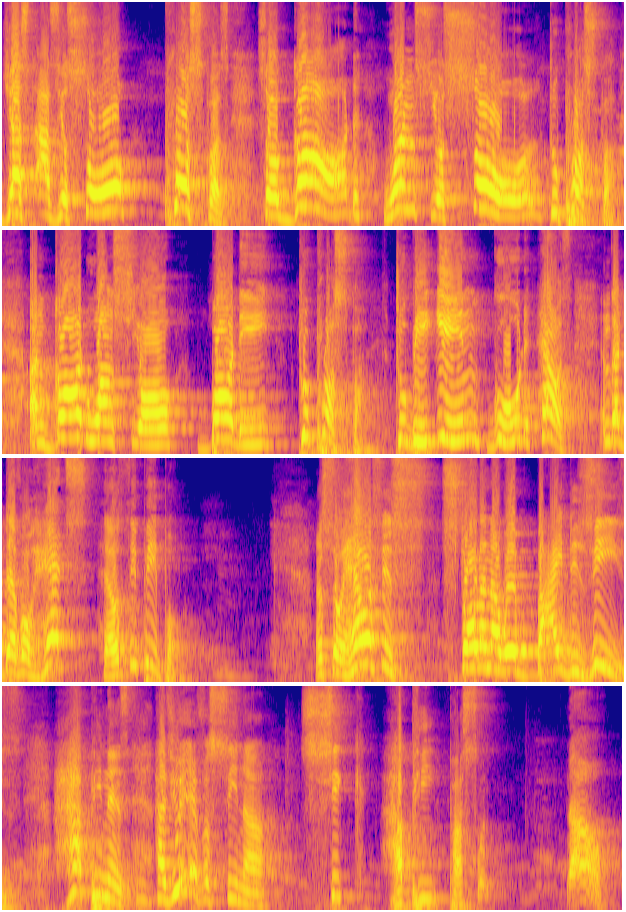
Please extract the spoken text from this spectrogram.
just as your soul prospers. So God wants your soul to prosper, and God wants your body to prosper, to be in good health. And the devil hates healthy people. And so health is stolen away by disease. Happiness. Have you ever seen a sick, happy person? No.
